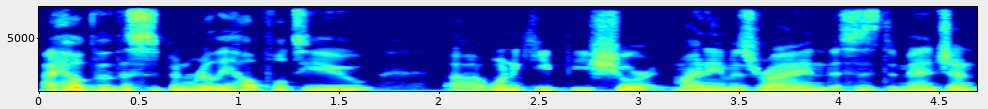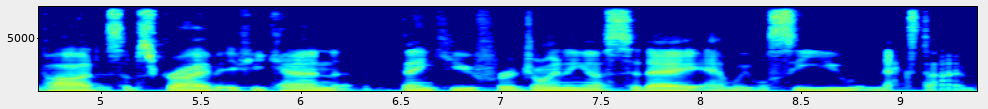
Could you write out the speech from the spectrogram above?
I hope that this has been really helpful to you. Uh, want to keep these short. My name is Ryan. This is Demand Gen Pod. Subscribe if you can. Thank you for joining us today, and we will see you next time.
